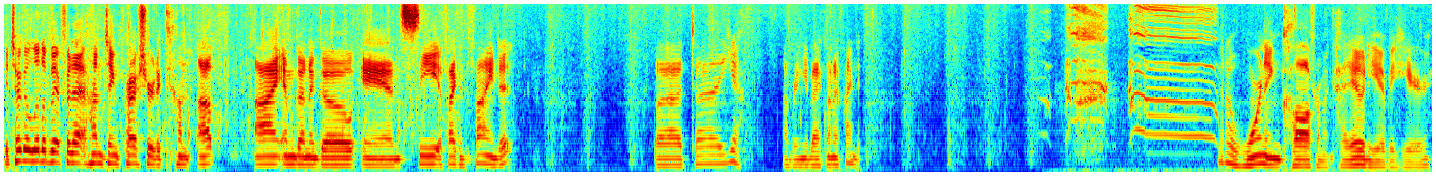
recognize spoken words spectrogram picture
it took a little bit for that hunting pressure to come up. I am to go and see if I can find it. But, uh, yeah. I'll bring you back when I find it. Got a warning call from a coyote over here.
